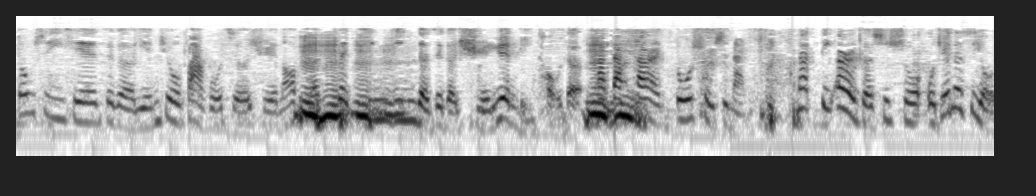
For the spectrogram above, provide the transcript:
都是一些这个研究法国哲学，然后比较在精英的这个学院里头的，那当当然多数是男性。那第二个是说，我觉得那是有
